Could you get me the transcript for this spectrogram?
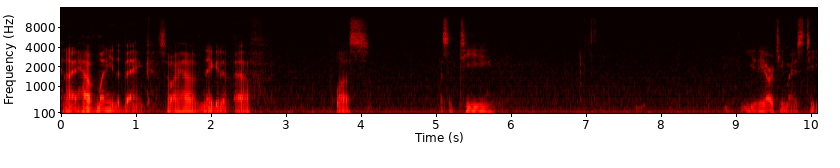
and I have money in the bank. So I have negative F plus S of t u the rt minus t.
